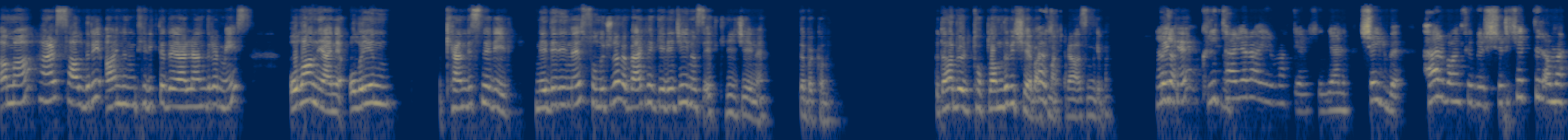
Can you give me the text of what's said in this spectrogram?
ama her saldırıyı aynı nitelikte değerlendiremeyiz. Olan yani olayın kendisine değil, nedenine, sonucuna ve belki de geleceği nasıl etkileyeceğine de bakalım. Daha böyle toplamda bir şeye bakmak lazım gibi. Peki. kriterlere ayırmak gerekir. Yani şey gibi her banka bir şirkettir ama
